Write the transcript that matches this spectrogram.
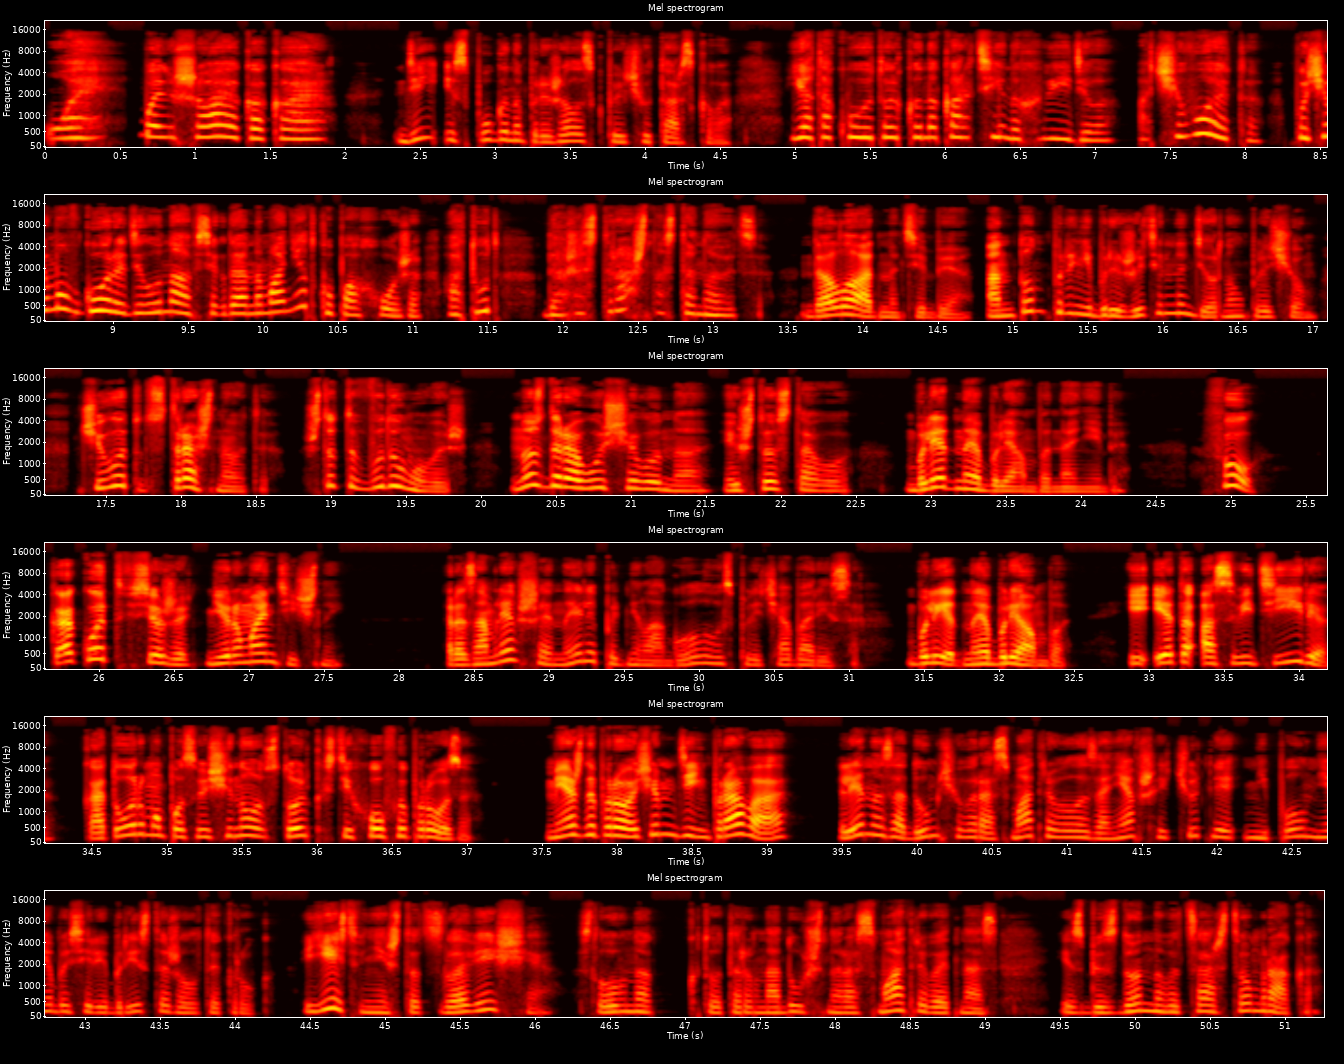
«Ой, большая какая!» День испуганно прижалась к плечу Тарского. «Я такую только на картинах видела. А чего это? Почему в городе луна всегда на монетку похожа, а тут даже страшно становится?» «Да ладно тебе!» Антон пренебрежительно дернул плечом. «Чего тут страшного-то? Что ты выдумываешь? Ну, здоровущая луна, и что с того? Бледная блямба на небе. Фу, какой ты все же неромантичный!» Разомлевшая Нелли подняла голову с плеча Бориса бледная блямба. И это осветили, которому посвящено столько стихов и прозы. Между прочим, день права. Лена задумчиво рассматривала занявший чуть ли не пол неба серебристо-желтый круг. Есть в ней что-то зловещее, словно кто-то равнодушно рассматривает нас из бездонного царства мрака.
